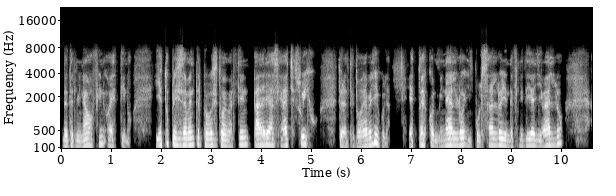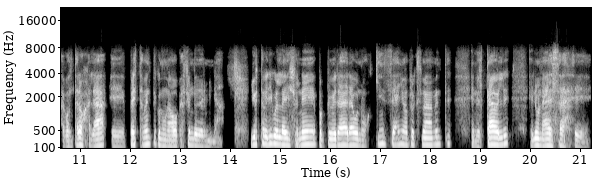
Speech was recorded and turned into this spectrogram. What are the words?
determinado fin o destino. Y esto es precisamente el propósito de Martín, padre hacia H, su hijo durante toda la película. Esto es culminarlo, impulsarlo y en definitiva llevarlo a contar ojalá eh, prestamente con una vocación determinada. Yo esta película la edicioné por primera vez a unos 15 años aproximadamente en el cable, en una de esas eh,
